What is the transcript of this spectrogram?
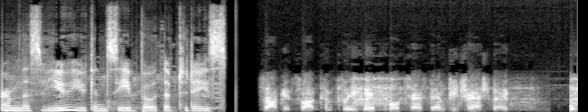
From this view, you can see both of today's Socket swap complete. Gate full test. Empty trash bag.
